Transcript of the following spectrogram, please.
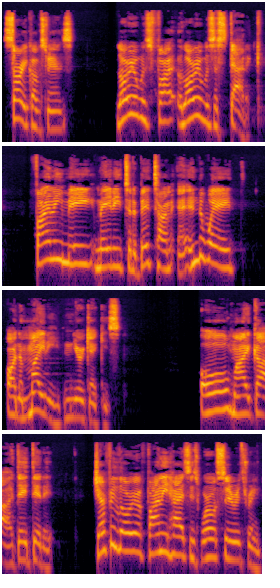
Sorry, Cubs fans. Loria was fi- was ecstatic. Finally made made it to the big time, and in the way are the mighty New York Yankees. Oh my God, they did it! Jeffrey Loria finally has his World Series ring.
